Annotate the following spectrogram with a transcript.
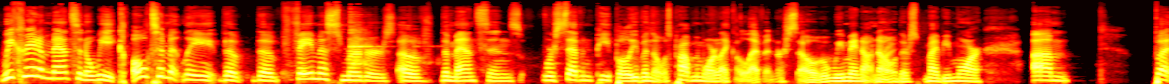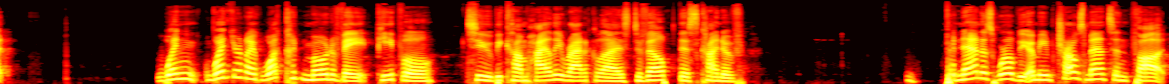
We create a Manson a week. Ultimately, the the famous murders of the Mansons were seven people, even though it was probably more like eleven or so. We may not know. Right. There's might be more. Um, but when when you're like, what could motivate people to become highly radicalized, develop this kind of bananas worldview. I mean, Charles Manson thought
